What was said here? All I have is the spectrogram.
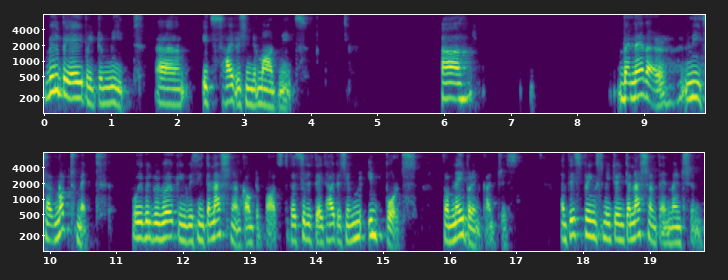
will be able to meet uh, its hydrogen demand needs. Uh, whenever needs are not met, we will be working with international counterparts to facilitate hydrogen imports from neighboring countries. And this brings me to international dimension.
